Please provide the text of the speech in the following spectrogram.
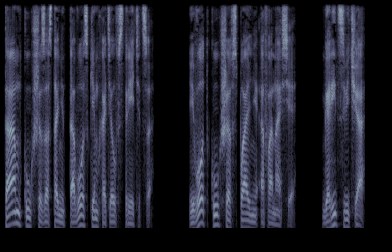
Там Кукша застанет того, с кем хотел встретиться. И вот Кукша в спальне Афанасия. Горит свеча.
